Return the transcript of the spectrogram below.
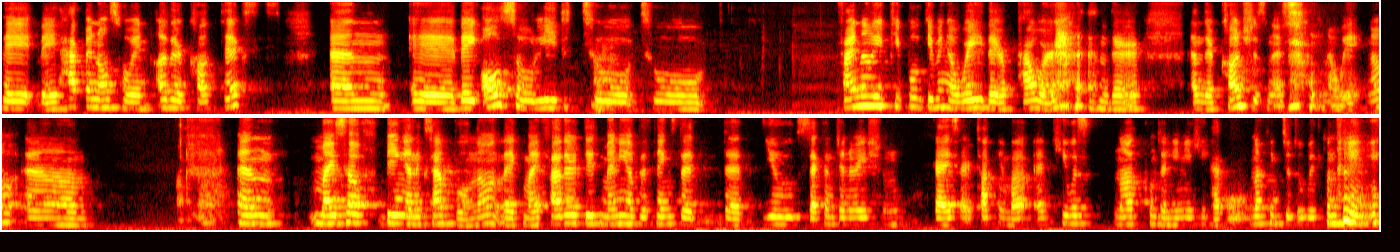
they they happen also in other contexts, and uh, they also lead to to finally people giving away their power and their and their consciousness in a way no? Um, and myself being an example no? Like my father did many of the things that that you second generation guys are talking about and he was not kundalini. He had nothing to do with kundalini.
